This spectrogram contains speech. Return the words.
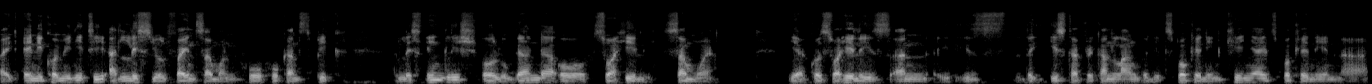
like any community, at least you'll find someone who, who can speak at least English or Luganda or Swahili somewhere. Yeah, because Swahili is an is the East African language. It's spoken in Kenya. It's spoken in uh,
